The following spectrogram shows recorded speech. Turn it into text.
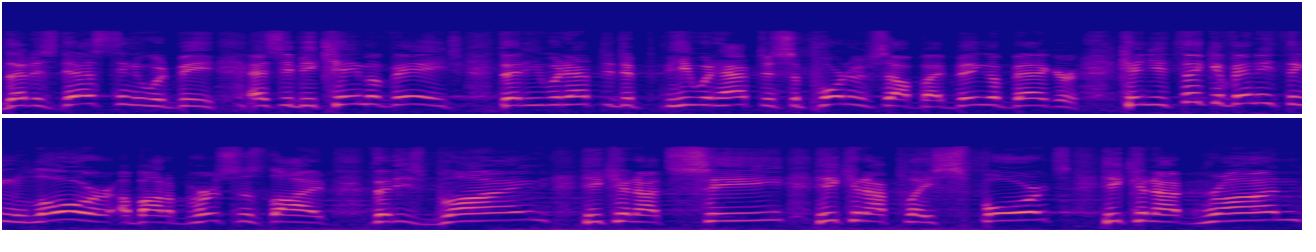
that his destiny would be as he became of age that he would have to he would have to support himself by being a beggar can you think of anything lower about a person's life that he's blind he cannot see he cannot play sports he cannot run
